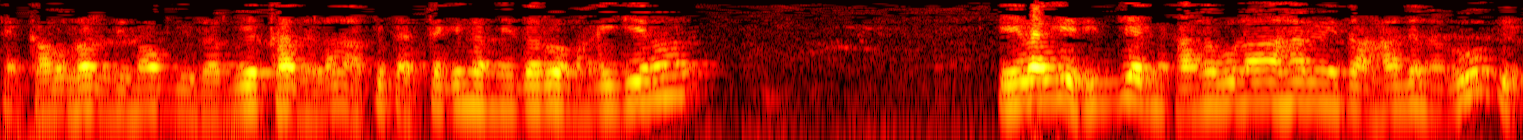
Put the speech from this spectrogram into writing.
දැන් කවුරු හරි දෙමව්පිය දරුවෙක් හදලා අපි පැත්තකින් නම් මේ දරුවා මගේ කියනවනේ. ඒ වගේ සිද්ධියක් කන බුන ආහාර නිසා හදන රූපේ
